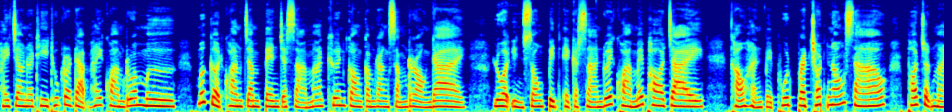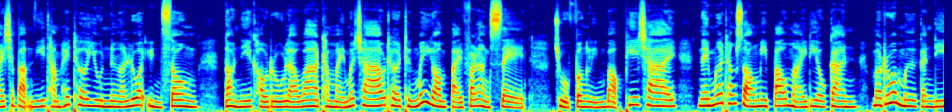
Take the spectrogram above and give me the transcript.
ให้เจ้าหน้าที่ทุกระดับให้ความร่วมมือ เมื่อเกิดความจำเป็นจะสามารถเคลื่อนกองกำลังสำรองได้ ลัวอินซงปิดเอกสารด้วยความไม่พอใจ เขาหันไปพูดประชดน้องสาว เพราะจดหมายฉบับนี้ทำให้เธออยู่เหนือลั่วอินซงตอนนี้เขารู้แล้วว่าทำไมเมื่อเช้า เธอถึงไม่ยอมไปฝรั่งเศส ชูเฟิงหลินบอกพี่ชาย ในเมื่อทั้งสองมีเป้าหมายเดียวกัน มาร่วมมือกันดี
